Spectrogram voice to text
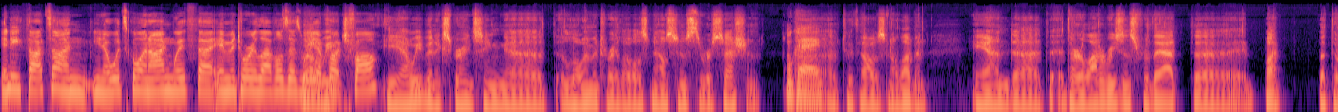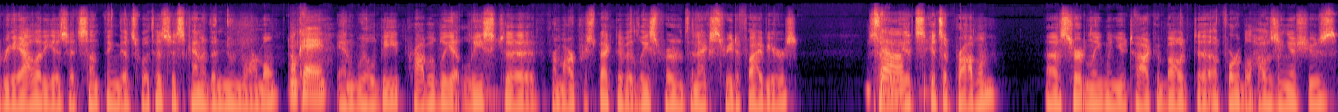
any thoughts on, you know, what's going on with uh, inventory levels as we Well, approach fall? Yeah, we've been experiencing uh, low inventory levels now since the recession Okay. uh, of 2011, and uh, th- there are a lot of reasons for that. Uh, but but the reality is, it's something that's with us. It's kind of the new normal, Okay. and will be probably at least uh, from our perspective, at least for the next three to five years. So, So- it's it's a problem. Uh, certainly, when you talk about uh, affordable housing issues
